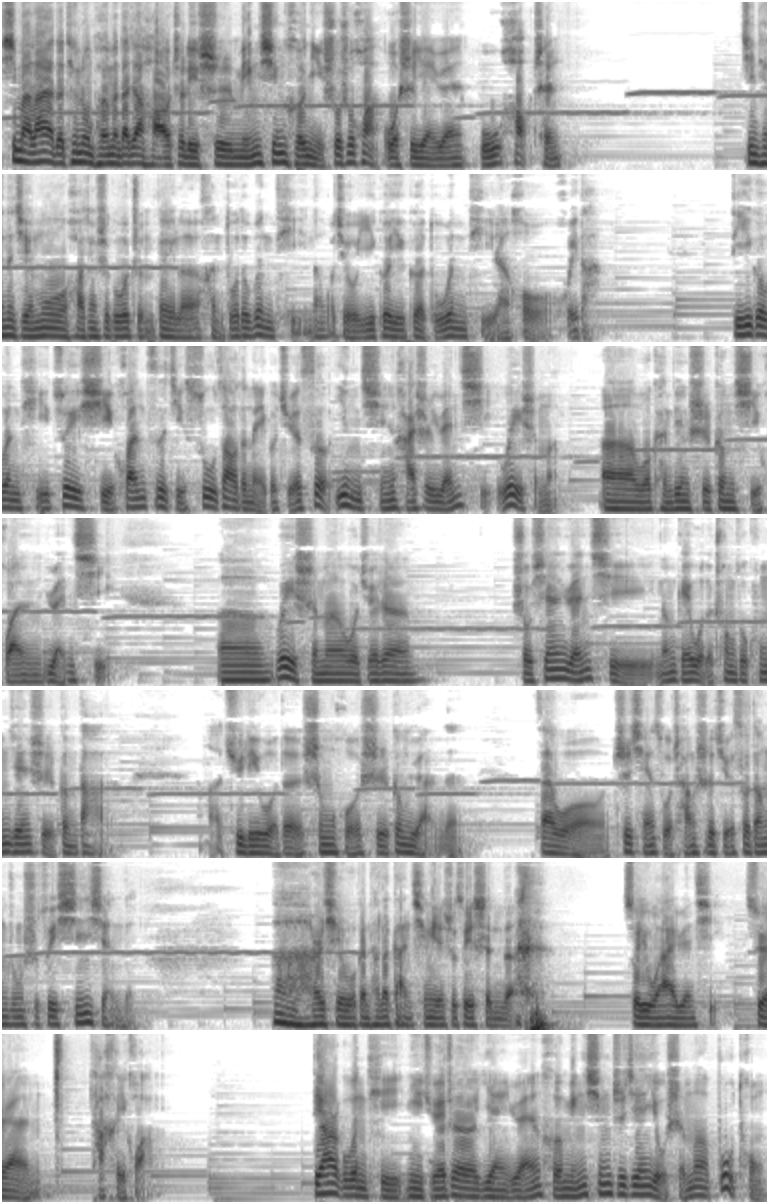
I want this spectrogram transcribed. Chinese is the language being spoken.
喜马拉雅的听众朋友们，大家好，这里是明星和你说说话，我是演员吴昊辰。今天的节目好像是给我准备了很多的问题，那我就一个一个读问题，然后回答。第一个问题：最喜欢自己塑造的哪个角色？应勤还是缘起？为什么？呃，我肯定是更喜欢缘起。呃，为什么？我觉着。首先，缘起能给我的创作空间是更大的，啊，距离我的生活是更远的，在我之前所尝试的角色当中是最新鲜的，啊，而且我跟他的感情也是最深的，所以我爱缘起，虽然他黑化了。第二个问题，你觉着演员和明星之间有什么不同？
